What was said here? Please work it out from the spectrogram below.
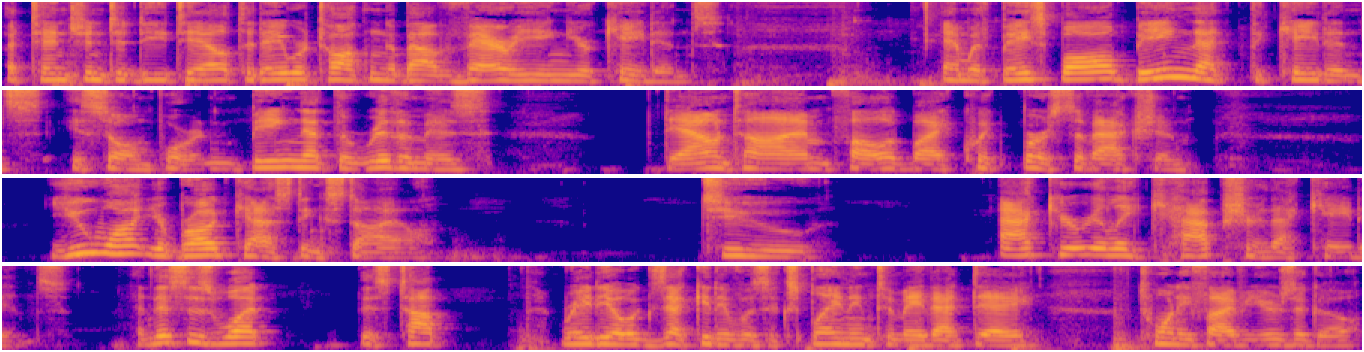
attention to detail, today we're talking about varying your cadence. And with baseball, being that the cadence is so important, being that the rhythm is downtime followed by quick bursts of action. You want your broadcasting style to accurately capture that cadence. And this is what this top radio executive was explaining to me that day 25 years ago.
